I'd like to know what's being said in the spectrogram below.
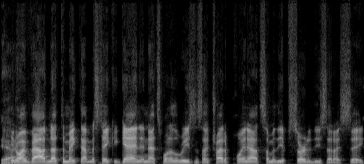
yeah. You know, I vowed not to make that mistake again. And that's one of the reasons I try to point out some of the absurdities that I see.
